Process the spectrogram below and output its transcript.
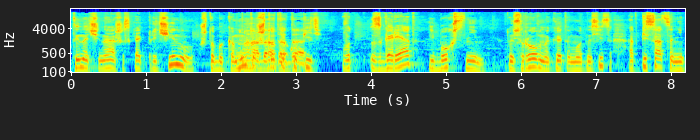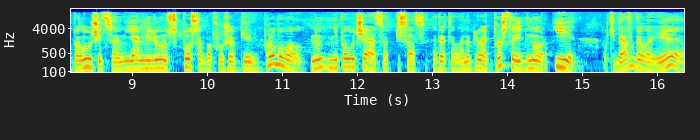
Ты начинаешь искать причину, чтобы кому-то а, что-то да, да, купить. Да. Вот сгорят, и бог с ним. То есть ровно к этому относиться. Отписаться не получится. Я миллион способов уже перепробовал. Ну, не получается отписаться от этого. Наплевать. Просто игнор. И у тебя в голове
